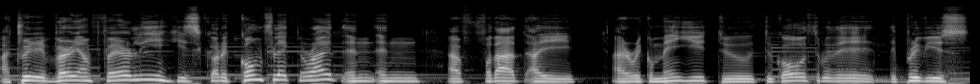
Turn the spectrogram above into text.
uh, treated very unfairly. He's got a conflict, right? And and uh, for that, I I recommend you to to go through the the previous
